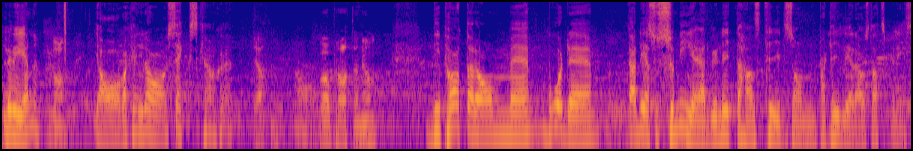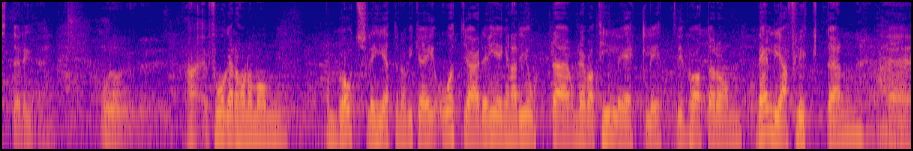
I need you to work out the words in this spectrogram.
Löfven? Ja. Ja, vad kan idag? Sex kanske? Ja. Vad pratar ni om? Vi pratade om eh, både, ja dels så summerade vi lite hans tid som partiledare och statsminister. Det, och han, frågade honom om om brottsligheten och vilka åtgärder regeringen hade gjort där, om det var tillräckligt. Vi pratade om väljarflykten. Eh,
